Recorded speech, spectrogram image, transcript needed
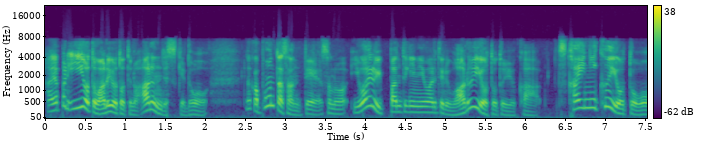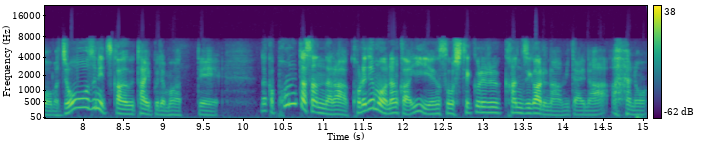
あやっぱりいい音悪い音っていうのはあるんですけどなんかポンタさんってそのいわゆる一般的に言われてる悪い音というか使いにくい音を上手に使うタイプでもあってなんかポンタさんならこれでもなんかいい演奏してくれる感じがあるなみたいな あの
